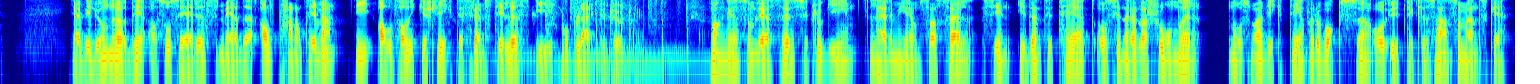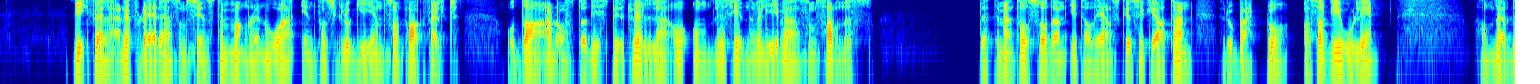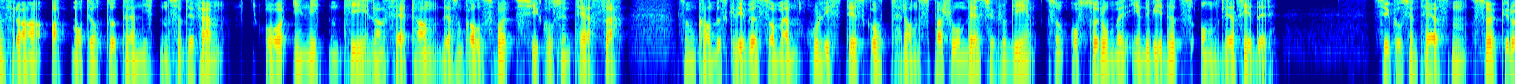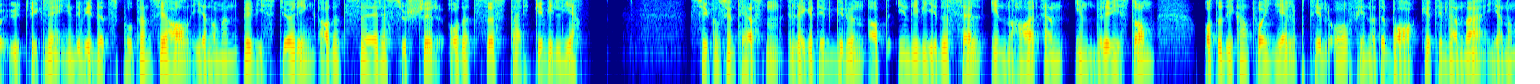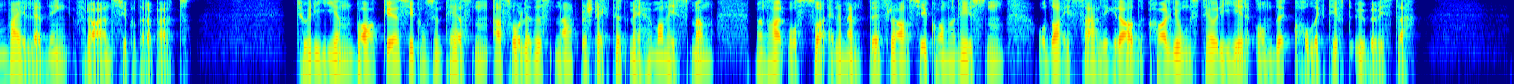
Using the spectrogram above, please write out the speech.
Jeg vil jo nødig assosieres med det alternativet, i alle fall ikke slik det fremstilles i populærkulturen. Mange som leser psykologi, lærer mye om seg selv, sin identitet og sine relasjoner, noe som er viktig for å vokse og utvikle seg som menneske. Likevel er det flere som synes det mangler noe innenfor psykologien som fagfelt, og da er det ofte de spirituelle og åndelige sidene ved livet som savnes. Dette mente også den italienske psykiateren Roberto Asagioli. Han levde fra 1888 til 1975, og i 1910 lanserte han det som kalles for psykosyntese som kan beskrives som en holistisk og transpersonlig psykologi som også rommer individets åndelige sider. Psykosyntesen søker å utvikle individets potensial gjennom en bevisstgjøring av dets ressurser og dets sterke vilje. Psykosyntesen legger til grunn at individet selv innehar en indre visdom, og at de kan få hjelp til å finne tilbake til denne gjennom veiledning fra en psykoterapeut. Teorien bak eh, psykosyntesen er således nært beslektet med humanismen, men har også elementer fra psykoanalysen, og da i særlig grad Carl Jungs teorier om det kollektivt ubevisste.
